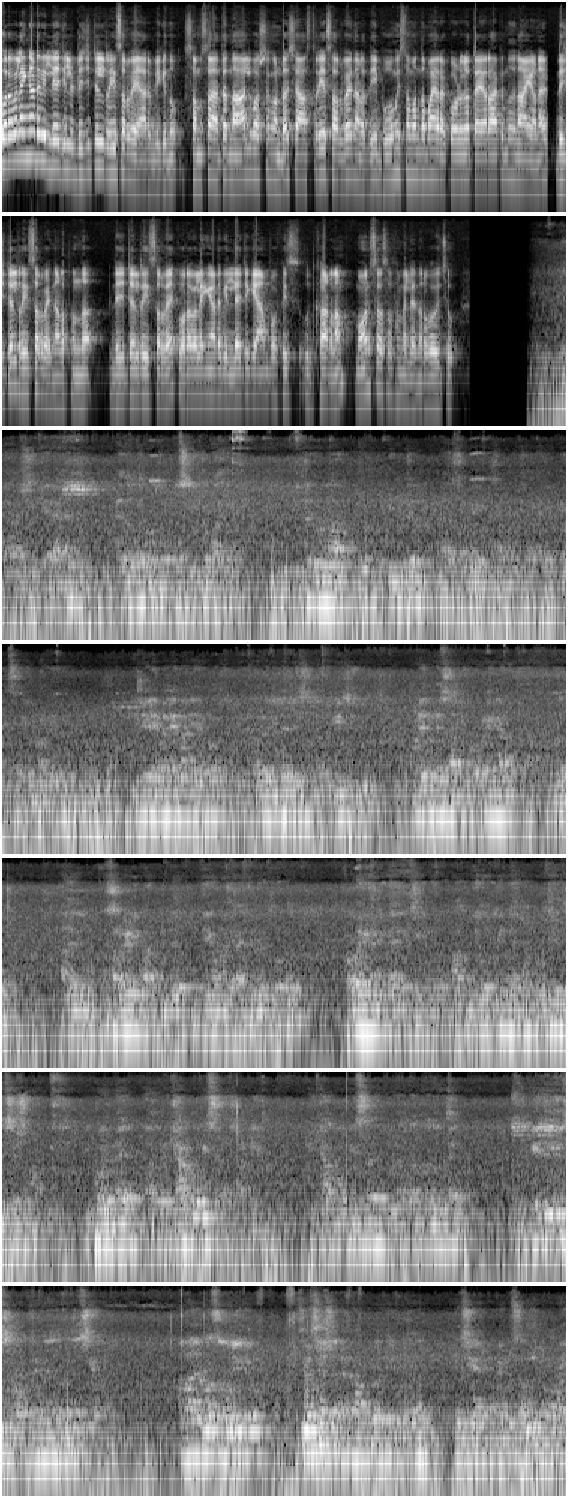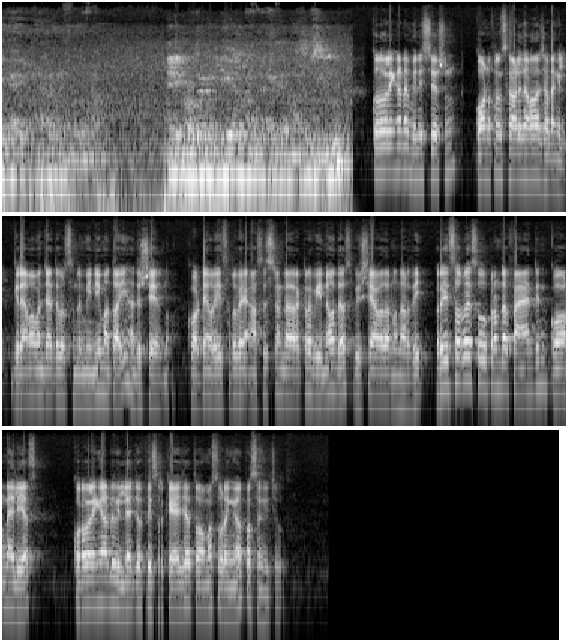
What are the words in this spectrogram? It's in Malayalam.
കുറവലങ്ങാട് വില്ലേജിൽ ഡിജിറ്റൽ റീസർവേ ആരംഭിക്കുന്നു. സംസ്ഥാനത്ത് നാല് വർഷം കൊണ്ട് ശാസ്ത്രീയ സർവേ നടത്തി ഭൂമി സംബന്ധമായ റെക്കോർഡുകൾ തയ്യാറാക്കുന്നതിനായാണ് ഡിജിറ്റൽ റീസർവേ നടത്തുന്നത്. Digital resurvey Kuravilangad village camp office ഉദ്ഘാടനം Mon Joseph M L A നിർവഹിച്ചു. അതിൽ സർവേ ഡിപ്പാർട്ട്മെന്റ് പ്രത്യേകമായ താല്പര്യമെടുത്തുകൊണ്ട് കുറേയാണ് കാര്യങ്ങൾ ചെയ്യുന്നത് ആദ്യത്തെ ഒരുക്കങ്ങളെല്ലാം പൂർത്തീകരിച്ച ശേഷമാണ് ഇപ്പോൾ ഇവിടെ ഒരു ക്യാമ്പ് ഓഫീസ് സ്റ്റാർട്ട് ചെയ്യുന്നത്. ഈ ക്യാമ്പ് ഓഫീസ് നടത്തുന്നതിലൂടെ കേന്ദ്രീകരിച്ച് പ്രവർത്തനങ്ങളിൽ തീർച്ചയായിട്ടും അപ്പോൾ അതിനുള്ള സൗകര്യങ്ങളും തീർച്ചയായിട്ടും തന്നെ ഉറപ്പുവരുത്തി കൊടുക്കുന്നത് തീർച്ചയായിട്ടും സൗകര്യപ്രദമായ കാര്യങ്ങൾ നടക്കണമെന്നതുകൊണ്ടാണ് ഞാൻ ഈ പ്രവർത്തനം വിജയകരമായി കുറവലങ്ങാട് മിനി സ്റ്റേഷൻ കോൺഫറൻസ് ഹാളിൽ നടന്ന ചടങ്ങിൽ ഗ്രാമപഞ്ചായത്ത് president Mini Mathai അധ്യക്ഷയായിരുന്നു. Kottayam resurvey assistant director Vinodas വിഷയാവതരണം നടത്തി. Resurvey superintendent Fantin Cornelius Kuravilangad village officer K J Thomas തുടങ്ങിയവർ പ്രസംഗിച്ചു.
